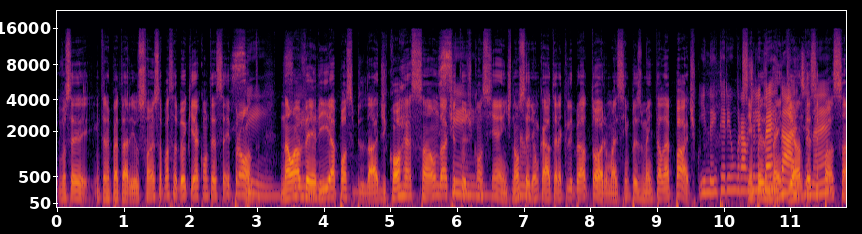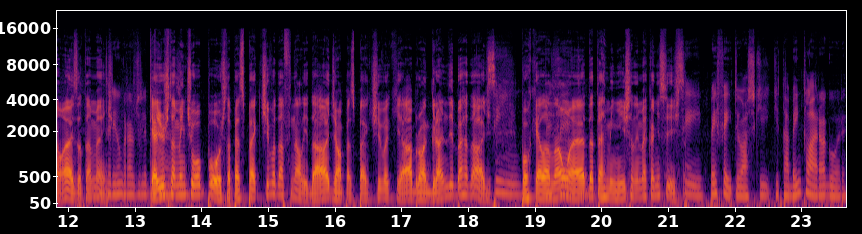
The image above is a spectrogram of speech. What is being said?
você interpretaria o sonho só para saber o que ia acontecer e pronto. Sim, não sim. haveria a possibilidade de correção da Sim. atitude consciente. Não, Não. seria um caráter equilibratório, mas simplesmente telepático. E nem teria um grau de simplesmente liberdade, de né? antecipação. É, Não exatamente. teria um grau de liberdade. Que é justamente o oposto. A perspectiva da finalidade é uma perspectiva que abre uma grande liberdade. Sim, Porque ela não é perfeito. determinista nem mecanicista. Sim, perfeito. Eu acho que, que tá bem claro agora.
